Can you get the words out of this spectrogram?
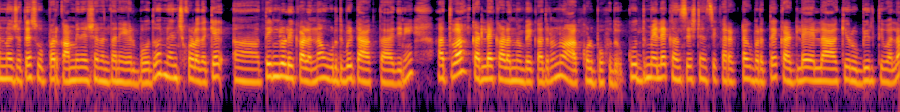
ಅನ್ನ ಜೊತೆ ಸೂಪರ್ ಕಾಂಬಿನೇಷನ್ ಅಂತಲೇ ಹೇಳ್ಬೋದು. ನೆಂಚ್ಕೊಳ್ಳೋದಕ್ಕೆ ತಿಂಗ್ಳುಳ್ಳಿ ಕಾಳನ್ನು ಹುರಿದ್ಬಿಟ್ಟು ಹಾಕ್ತಾ ಇದ್ದೀನಿ. ಅಥವಾ ಕಡಲೆಕಾಳನ್ನು ಬೇಕಾದ್ರೂ ಹಾಕ್ಕೊಳ್ಬಹುದು. ಕುದ್ಮೇಲೆ ಕನ್ಸಿಸ್ಟೆನ್ಸಿ ಕರೆಕ್ಟಾಗಿ ಬರುತ್ತೆ. ಕಡಲೆ ಎಲ್ಲ ಹಾಕಿ ರುಬ್ಬಿರ್ತೀವಲ್ಲ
